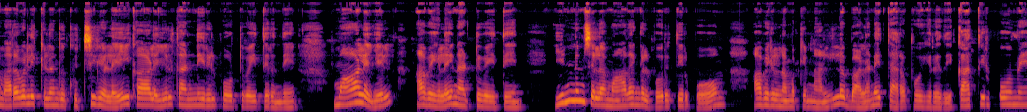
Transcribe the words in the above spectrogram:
மரவள்ளிக்கிழங்கு குச்சிகளை காலையில் தண்ணீரில் போட்டு வைத்திருந்தேன். மாலையில் அவைகளை நட்டு வைத்தேன். இன்னும் சில மாதங்கள் பொறுத்திருப்போம். அவைகள் நமக்கு நல்ல பலனை தரப்போகிறது. காத்திருப்போமே.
